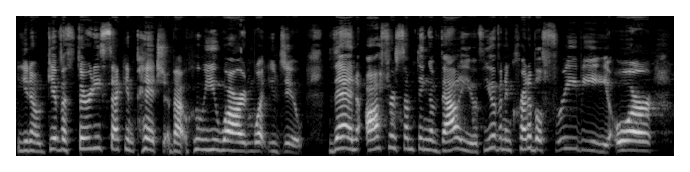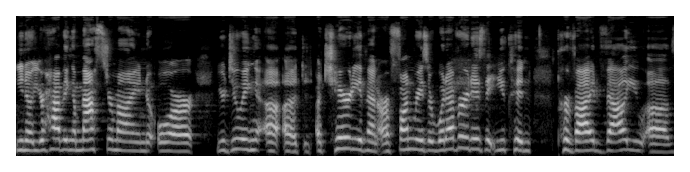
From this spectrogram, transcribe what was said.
you know, give a 30 second pitch about who you are and what you do. Then offer something of value. If you have an incredible freebie or, you know, you're having a mastermind or you're doing a, a, a charity event or a fundraiser, whatever it is that you can provide value of,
